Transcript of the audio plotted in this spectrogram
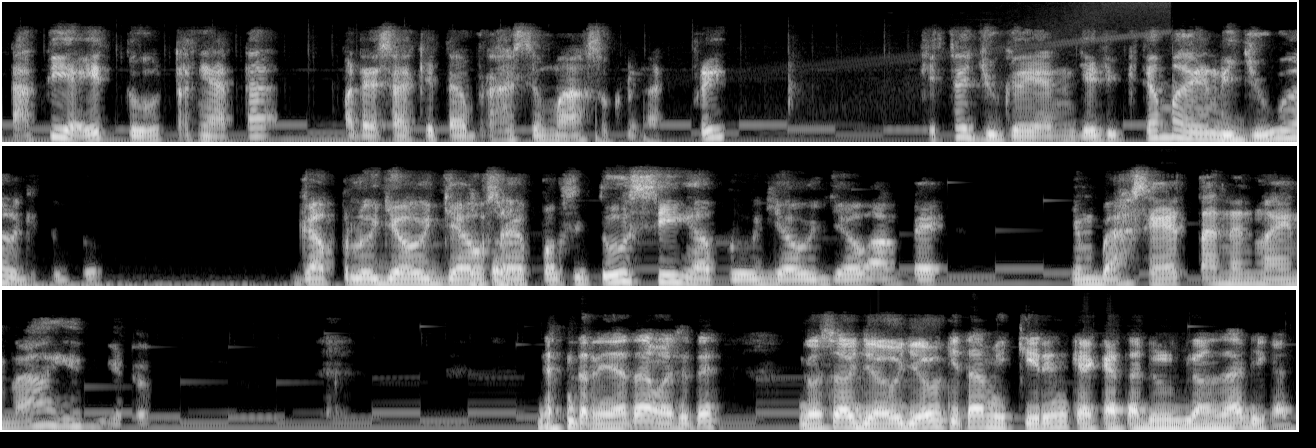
Tapi ya itu ternyata pada saat kita berhasil masuk dengan free kita juga yang jadi kita malah yang dijual gitu tuh nggak perlu jauh-jauh saya prostitusi nggak perlu jauh-jauh sampai nyembah setan dan lain-lain gitu. Dan ternyata maksudnya nggak usah jauh-jauh kita mikirin kayak kata dulu bilang tadi kan.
